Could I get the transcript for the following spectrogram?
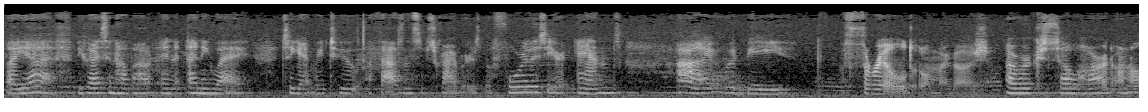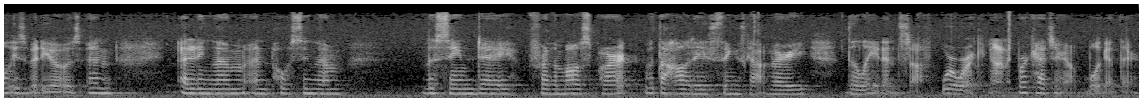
But yeah, if you guys can help out in any way to get me to a thousand subscribers before this year ends, I would be thrilled. Oh my gosh. I work so hard on all these videos and editing them and posting them the same day for the most part. With the holidays, things got very delayed and stuff. We're working on it. We're catching up. We'll get there.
